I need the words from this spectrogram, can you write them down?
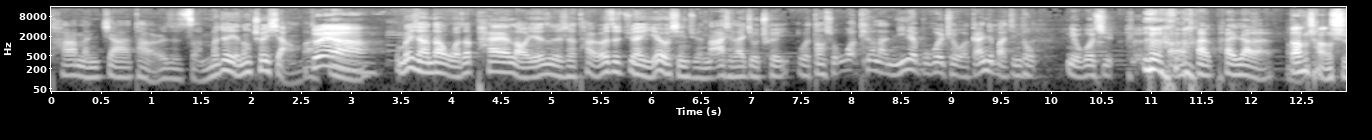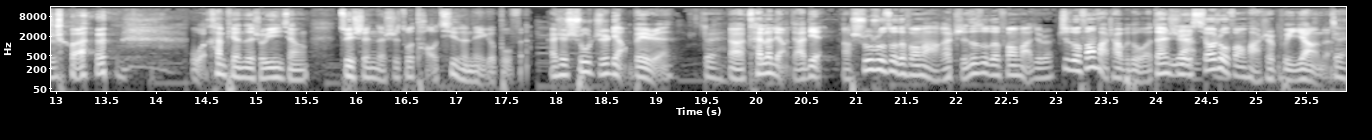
他们家他儿子怎么着也能吹响吧？对啊，我没想到我在拍老爷子的时候，他儿子居然也有兴趣，拿起来就吹。我当时我天了，你也不会吹，我赶紧把镜头扭过去，把他拍拍下来，当场失传。我看片子的时候，印象最深的是做陶器的那个部分，还是叔侄两辈人，对啊，开了两家店啊。叔叔做的方法和侄子做的方法，就是制作方法差不多，但是销售方法是不一样的。对，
